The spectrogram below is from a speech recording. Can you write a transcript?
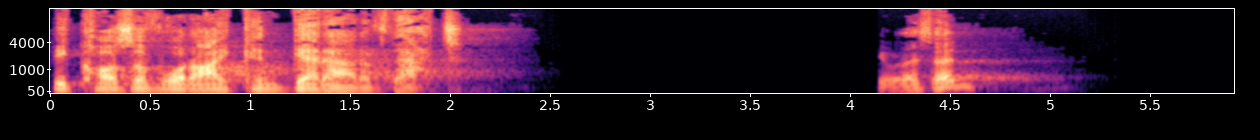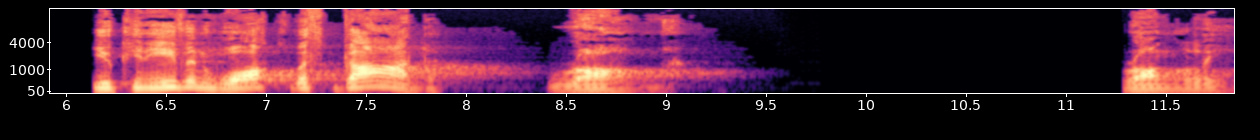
because of what I can get out of that. Hear what I said? You can even walk with God wrong wrongly.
